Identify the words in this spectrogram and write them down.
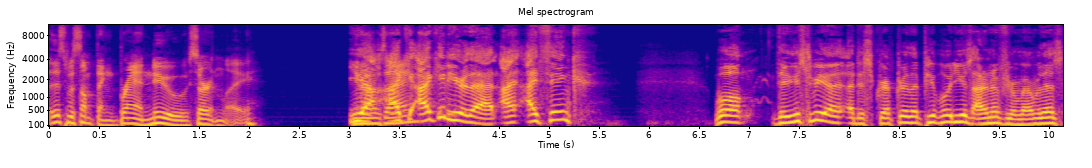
this was something brand new, certainly. You yeah I, saying? could hear that i i think well there used to be a, a descriptor that people would use i don't know if you remember this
